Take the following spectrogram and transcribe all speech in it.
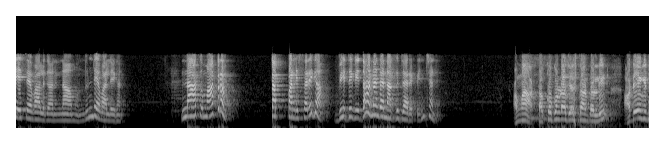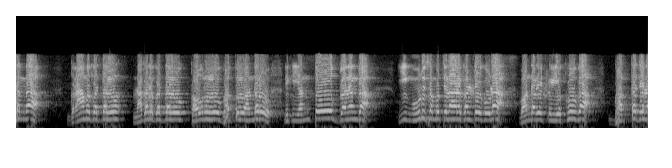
చేసేవాళ్ళు కానీ నా ముందుండే వాళ్ళే కానీ నాకు మాత్రం తప్పనిసరిగా విధి విధానంగా నాకు జరిపించండి. అమ్మా తప్పకుండా చేస్తాను తల్లి. అదే విధంగా గ్రామ గద్దలు నగర గద్దలు కౌరులు భక్తులు అందరూ నీకు ఎంతో ఘనంగా ఈ మూడు సంవత్సరాల కంటే కూడా వంద రెట్లు ఎక్కువగా భక్తజన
